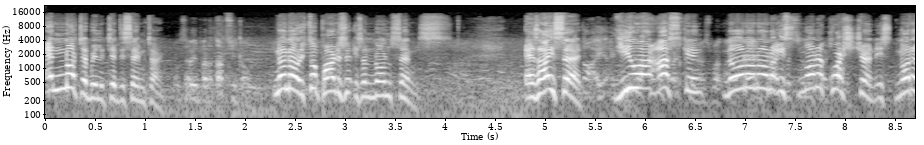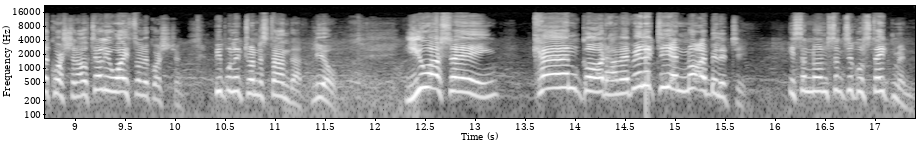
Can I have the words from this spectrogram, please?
and not ability at the same time? It's a bit paradoxical. No, no, it's not partisan, it's a nonsense. As I said, No, I- I you are a good question asking, no, no, no, no, it's it's not a question. It's not a question. I'll tell you why it's not a question. People need to understand that, Leo. You are saying, can God have ability and not ability? It's a nonsensical statement.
